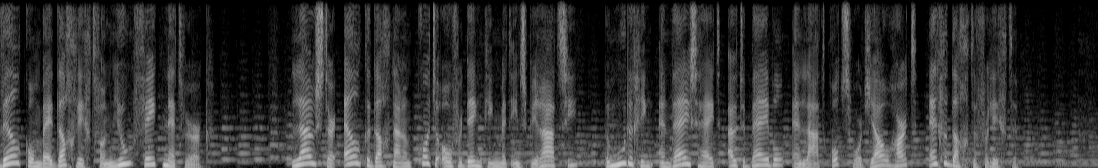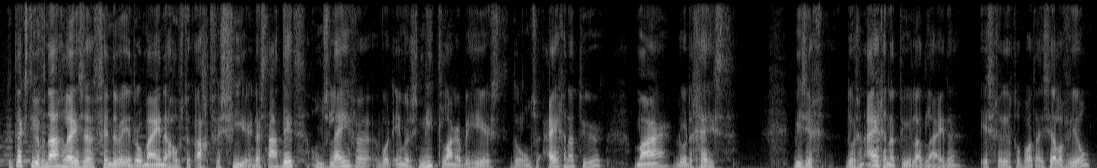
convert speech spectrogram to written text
Welkom bij Daglicht van New Faith Network. Luister elke dag naar een korte overdenking met inspiratie, bemoediging en wijsheid uit de Bijbel en laat Gods woord jouw hart en gedachten verlichten. De tekst die we vandaag lezen vinden we in Romeinen hoofdstuk 8 vers 4. En daar staat dit: Ons leven wordt immers niet langer beheerst door onze eigen natuur, maar door de geest. Wie zich door zijn eigen natuur laat leiden, is gericht op wat hij zelf wil.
